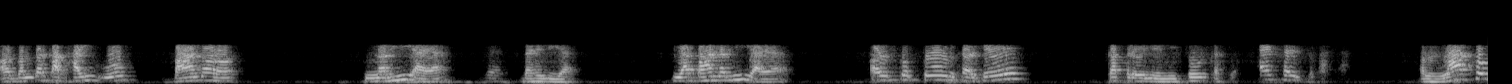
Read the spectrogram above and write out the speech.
और बंदर का भाई वो बानर नभी आया बह लिया या बानर ही आया और उसको तोड़ करके कपड़े में निचोड़ करके ऐसा ही लगाया और लाखों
